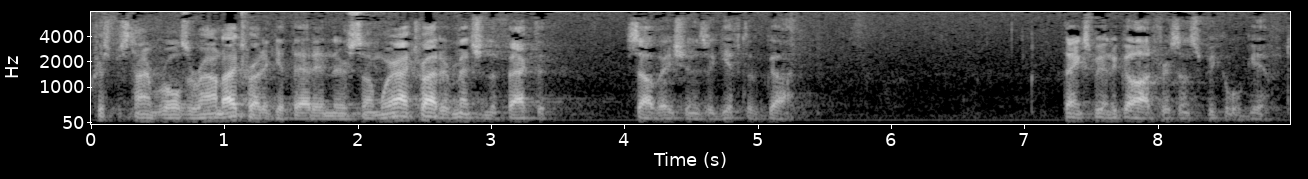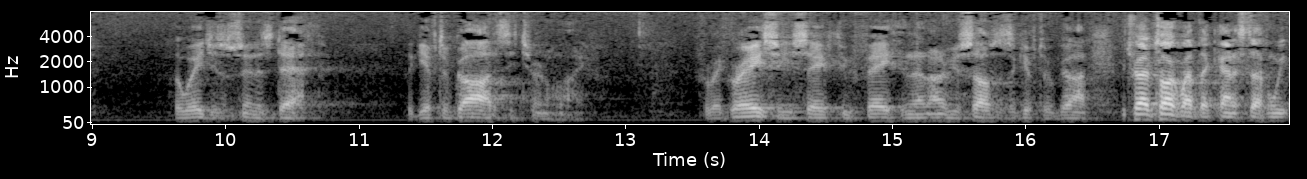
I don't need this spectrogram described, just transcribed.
Christmas time rolls around, I try to get that in there somewhere. I try to mention the fact that salvation is a gift of God. Thanks be unto God for his unspeakable gift. The wages of sin is death. The gift of God is eternal life. For by grace are you saved through faith, and that not of yourselves is a gift of God. We try to talk about that kind of stuff, and we,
